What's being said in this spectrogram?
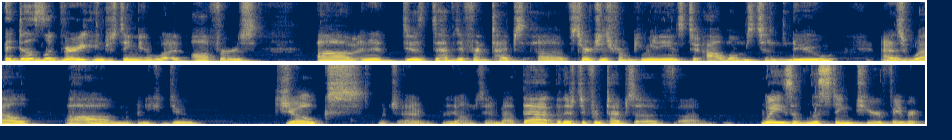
it does look very interesting in what it offers um, and it does have different types of searches from comedians to albums to new as well um, and you can do jokes which i really don't understand about that but there's different types of um, ways of listening to your favorite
